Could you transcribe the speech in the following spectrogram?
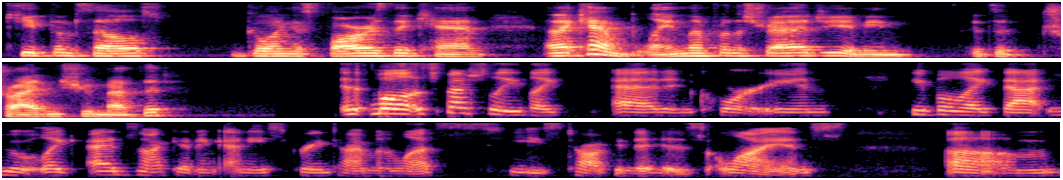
keep themselves going as far as they can. And I can't blame them for the strategy. I mean, it's a tried and true method. Well, especially like Ed and Corey and people like that who like Ed's not getting any screen time unless he's talking to his alliance. Um,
